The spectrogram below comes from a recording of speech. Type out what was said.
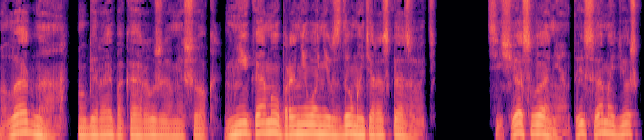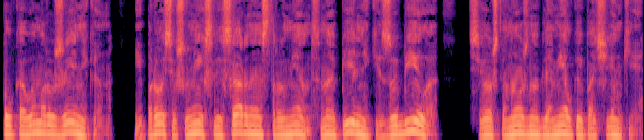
Ладно, убирай пока оружие в мешок. Никому про него не вздумайте рассказывать. Сейчас, Ваня, ты сам идешь к полковым оружейникам и просишь у них слесарный инструмент, напильники, зубила, все, что нужно для мелкой починки.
